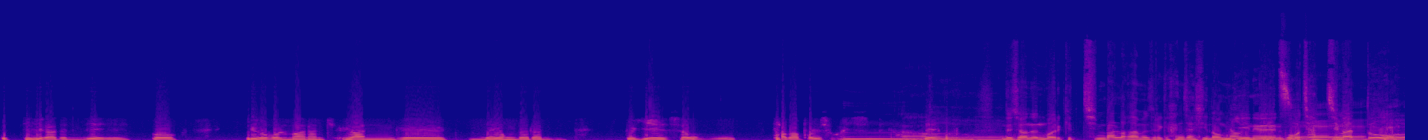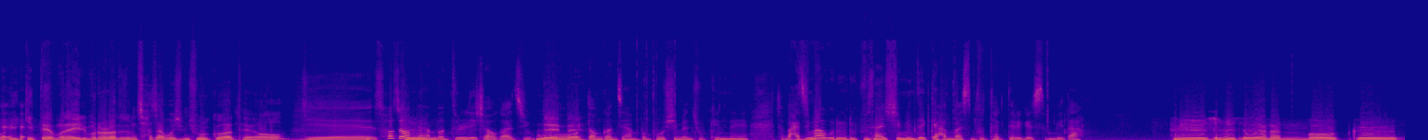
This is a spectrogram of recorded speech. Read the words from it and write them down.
특집이라든지 또 우리가 볼 만한 중요한 그 내용들은 거기에서 찾아볼 수가 있습니다. 아. 네. 근데 저는 뭐 이렇게 침 발라가면서 이렇게 한 장씩 넘기는 넘기지. 그거 잡지 예, 맛도 있기 때문에 일부러라도 좀 찾아보시면 좋을 것 같아요. 예, 서점에 네. 한번 들리셔가지고 네, 네. 어떤 건지 한번 보시면 좋겠네요. 자, 마지막으로 우리 부산 시민들께 한 말씀 부탁드리겠습니다. 그 시민시대는 뭐 그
